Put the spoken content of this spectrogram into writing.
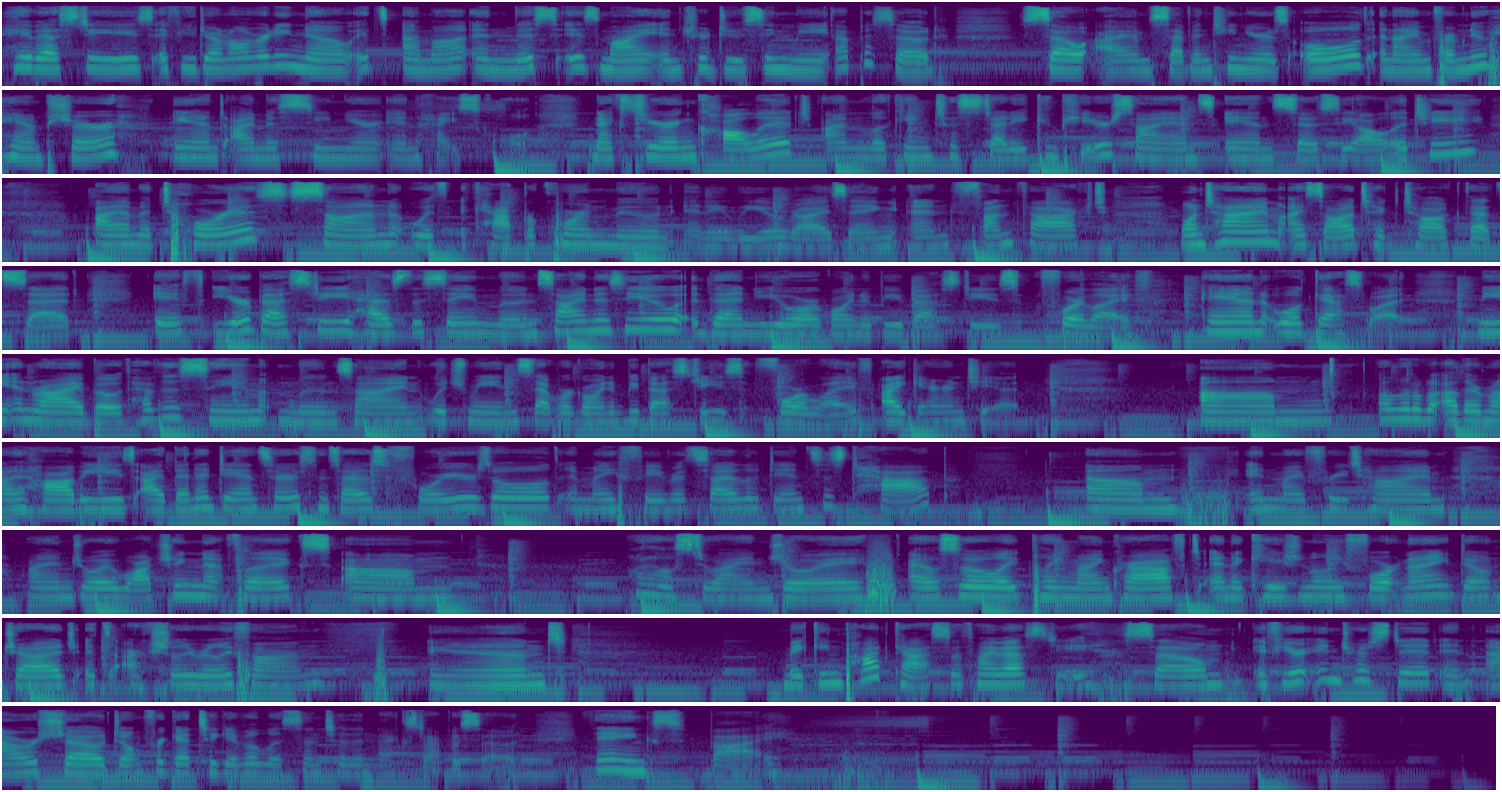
Hey besties, if you don't already know, it's Emma, and this is my Introducing Me episode. So, I am 17 years old and I am from New Hampshire, and I'm a senior in high school. Next year in college, I'm looking to study computer science and sociology. I am a Taurus sun with a Capricorn moon and a Leo rising. And fun fact one time I saw a TikTok that said, if your bestie has the same moon sign as you, then you are going to be besties for life. And well, guess what? Me and Rye both have the same moon sign, which means that we're going to be besties for life. I guarantee it. Um, a little bit other my hobbies. I've been a dancer since I was four years old, and my favorite style of dance is tap. Um, in my free time, I enjoy watching Netflix. Um, what else do I enjoy? I also like playing Minecraft and occasionally Fortnite. Don't judge, it's actually really fun. And making podcasts with my bestie. So, if you're interested in our show, don't forget to give a listen to the next episode. Thanks. Bye.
